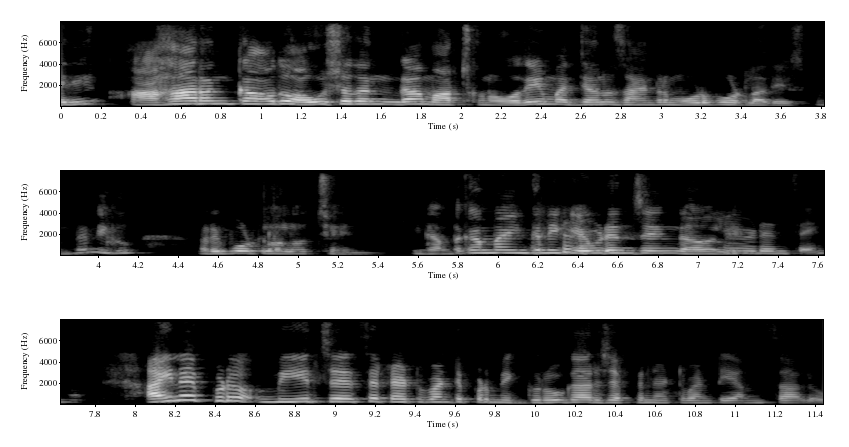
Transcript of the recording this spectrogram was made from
అది ఆహారం కాదు ఔషధంగా మార్చుకున్నావు. ఉదయం మధ్యాహ్నం సాయంత్రం మూడు పూట్ల తీసుకుంటే నీకు రిపోర్ట్లలో చేంజ్. ఇంక అంతకన్నా ఇంకా నీకు ఎవిడెన్స్ ఏం కావాలి? ఎవిడెన్స్ ఏం. అయినా ఇప్పుడు మీరు చేసేటటువంటి ఇప్పుడు మీ గురువు గారు చెప్పినటువంటి అంశాలు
